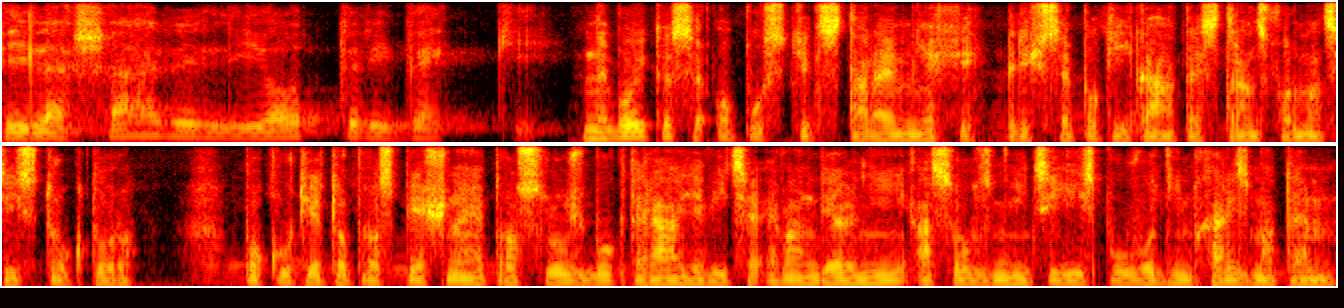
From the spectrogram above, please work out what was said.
di lasciare gli otri vecchi Nebojte se opustit staré měchy, když se potýkáte s transformací struktur, pokud je to prospěšné pro službu, která je více evangelní a souznící s původním charizmatem.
